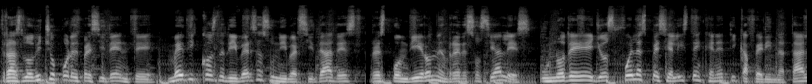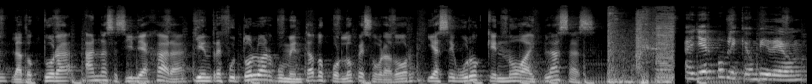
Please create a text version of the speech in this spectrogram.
Tras lo dicho por el presidente, médicos de diversas universidades respondieron en redes sociales. Uno de ellos fue la especialista en genética perinatal, la doctora Ana Cecilia Jara, quien refutó lo argumentado por López Obrador y aseguró que no hay plazas. Ayer publiqué un video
